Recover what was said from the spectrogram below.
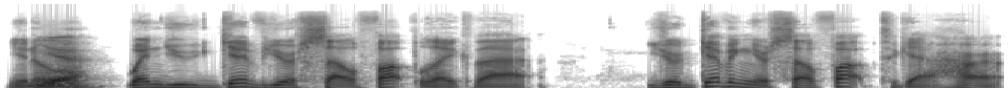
You know, Yeah. when you give yourself up like that, you're giving yourself up to get hurt.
